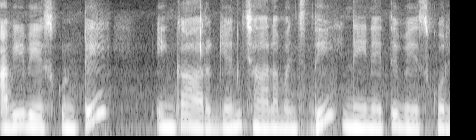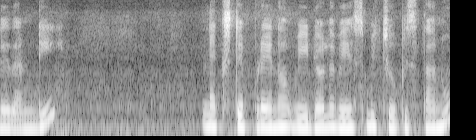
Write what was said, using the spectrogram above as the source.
అవి వేసుకుంటే ఇంకా ఆరోగ్యానికి చాలా మంచిది. నేనైతే వేసుకోలేదండి. నెక్స్ట్ ఎప్పుడైనా వీడియోలో వేసి మీకు చూపిస్తాను.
